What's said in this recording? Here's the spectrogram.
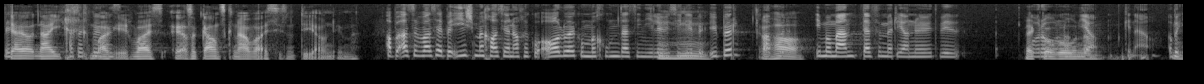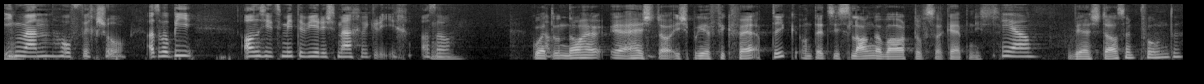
Ja, ja, nein, ich, Also ich mag, ich weiß, also ganz genau weiß ich es natürlich auch nicht mehr. Aber also was eben ist, man kann es ja nachher anschauen und man kommt auch seine Lösung Mhm. eben über. Aha. Aber im Moment dürfen wir ja nicht, weil Wegen Corona. Ja, genau. Aber Mhm. irgendwann hoffe ich schon. Also wobei, andererseits mit dem Virus ist es eigentlich gleich. Also, Mhm. Gut, und nachher äh, hast du ist die Prüfung fertig und jetzt ist das lange Warten auf das Ergebnis. ja. Wie hast du das empfunden?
